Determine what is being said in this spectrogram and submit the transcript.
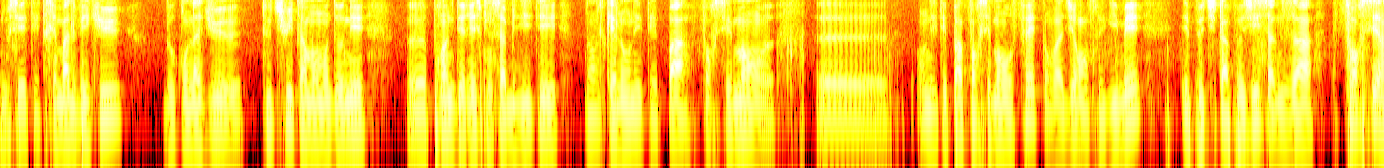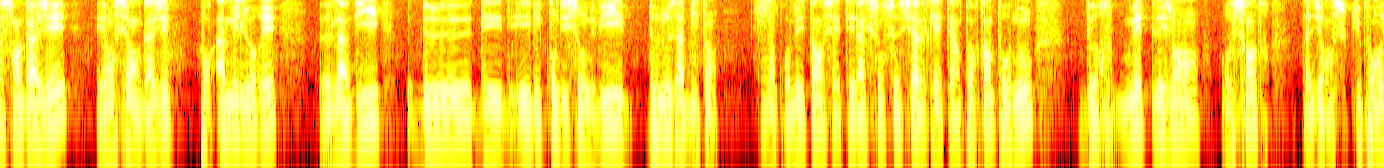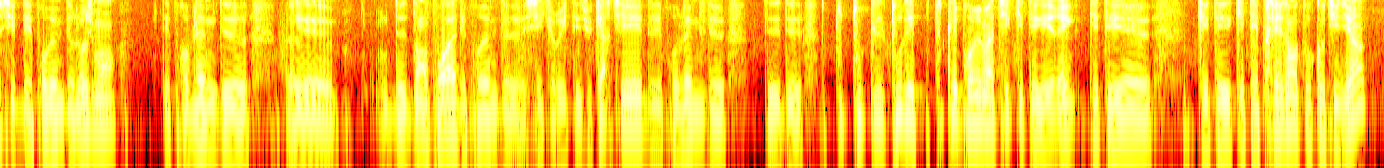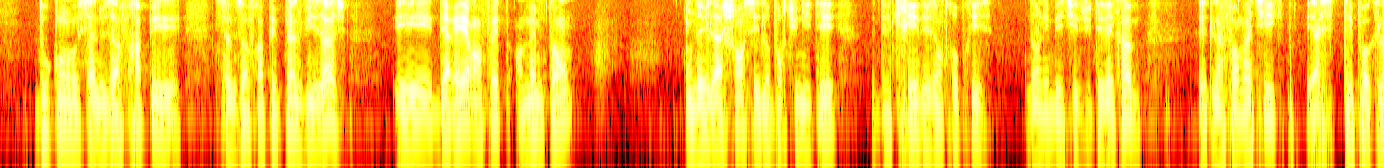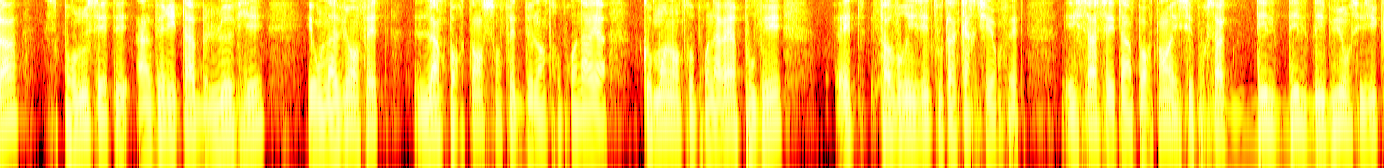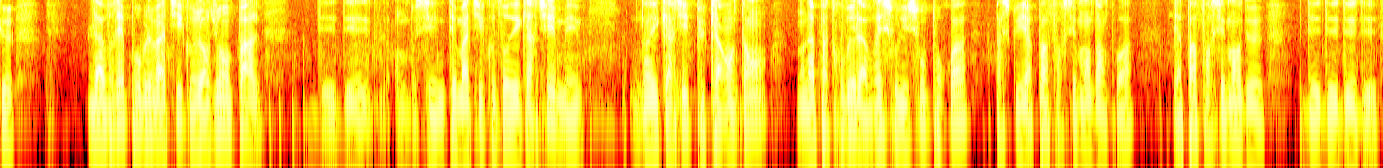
Nous, ça a été très mal vécu. Donc on a dû euh, tout de suite, à un moment donné, euh, prendre des responsabilités dans lesquelles on n'était pas forcément, euh, on n'était pas forcément au fait, on va dire entre guillemets. Et petit à petit, ça nous a forcé à s'engager et on s'est engagé pour améliorer la vie et les conditions de vie de nos habitants. Dans un premier temps, ça a été l'action sociale qui a été importante pour nous, de mettre les gens au centre, c'est-à-dire en s'occupant aussi des problèmes de logement, des problèmes de, de- d'emploi, des problèmes de sécurité du quartier, des problèmes de, de, de- tout- toutes les- les, toutes les problématiques qui étaient, qui, étaient, euh, qui, étaient, qui étaient présentes au quotidien. Donc on- ça nous a frappé, ça nous a frappé plein de visages. Et derrière, en fait, en même temps, on a eu la chance et l'opportunité de créer des entreprises dans les métiers du télécom et de l'informatique. Et à cette époque-là, pour nous, été un véritable levier. Et on a vu en fait l'importance en fait de l'entrepreneuriat. Comment l'entrepreneuriat pouvait être favoriser tout un quartier en fait. Et ça, ça a été important. Et c'est pour ça que dès, le- dès le début, on s'est dit que la vraie problématique, aujourd'hui, on parle, c'est une thématique autour des quartiers, mais dans les quartiers depuis 40 ans, on n'a pas trouvé la vraie solution. Pourquoi? Parce qu'il n'y a pas forcément d'emploi, il n'y a pas forcément de, de, de- de- de-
